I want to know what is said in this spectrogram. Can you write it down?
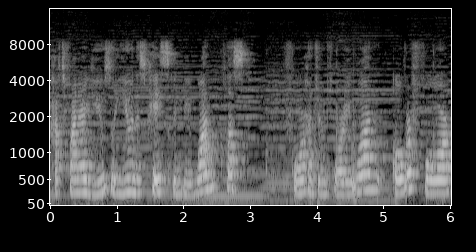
have to find our u. So u in this case is going to be 1 plus 441 over 4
